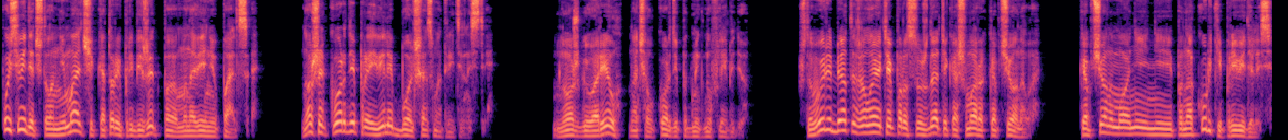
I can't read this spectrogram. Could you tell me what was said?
Пусть видит, что он не мальчик, который прибежит по мановению пальца. Нож Корди проявили больше осмотрительности. «Нож говорил», — начал Корди, подмигнув лебедю, «что вы, ребята, желаете порассуждать о кошмарах Копченого. Копченому они не по накурке привиделись?»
